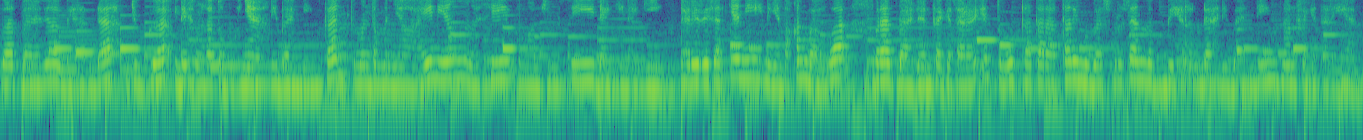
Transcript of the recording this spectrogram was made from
berat badannya lebih rendah juga indeks massa tubuhnya dibandingkan teman-temannya lain yang masih mengonsumsi daging-daging. Dari risetnya nih dinyatakan bahwa berat badan vegetarian itu rata-rata 15% lebih rendah dibanding non-vegetarian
